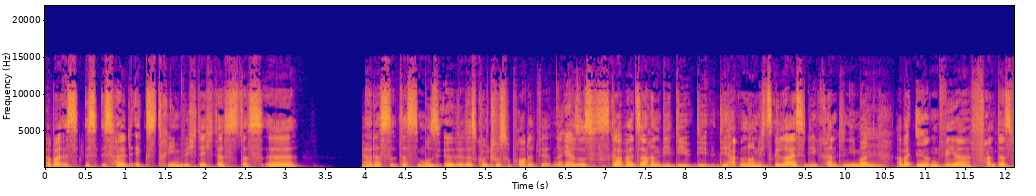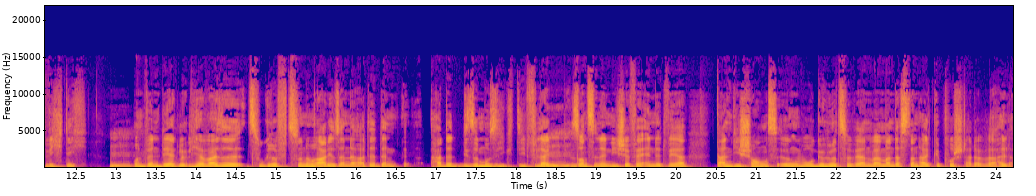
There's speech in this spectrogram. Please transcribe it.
Aber es, es ist halt extrem wichtig, dass das äh, ja, dass das, Musi äh, das Kultur supported wird. Ne? Ja. Also es, es gab halt Sachen, die, die, die, die hatten noch nichts geleistet, die kannte niemand, Mhm. aber irgendwer fand das wichtig. Und wenn der glücklicherweise Zugriff zu einem Radiosender hatte, dann hatte diese Musik, die vielleicht Mhm. sonst in der Nische verendet wäre, dann die Chance, irgendwo gehört zu werden, weil man das dann halt gepusht hat. Weil halt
